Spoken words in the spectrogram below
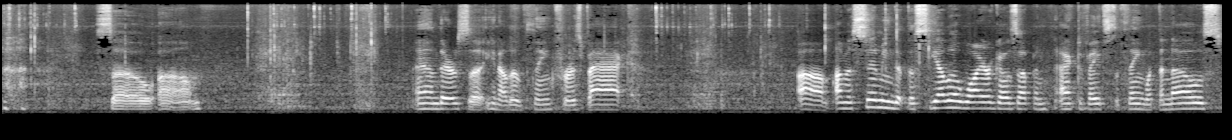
so, um, and there's a, you know, the thing for his back. Um, I'm assuming that this yellow wire goes up and activates the thing with the nose.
